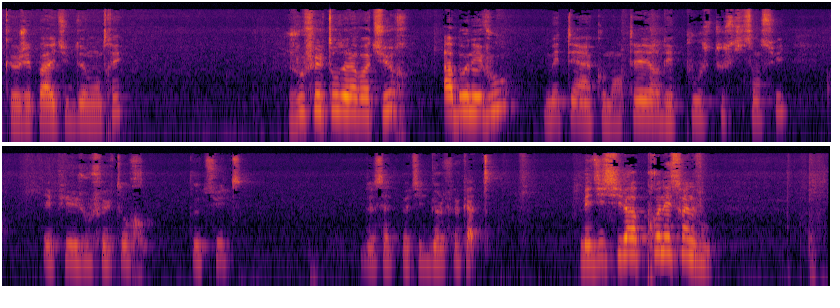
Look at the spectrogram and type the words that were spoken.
que j'ai pas l'habitude de montrer. Je vous fais le tour de la voiture. Abonnez-vous, mettez un commentaire, des pouces, tout ce qui s'ensuit. Et puis je vous fais le tour tout de suite de cette petite Golf 4. Mais d'ici là, prenez soin de vous.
